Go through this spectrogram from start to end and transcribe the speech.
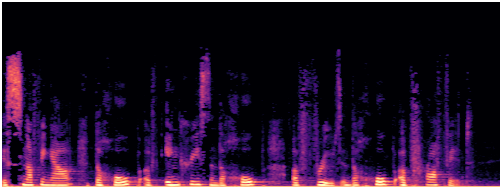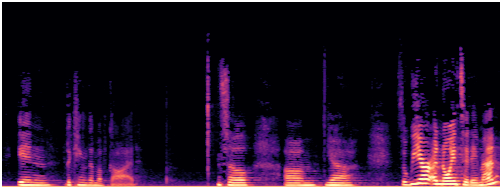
is snuffing out the hope of increase and the hope of fruit and the hope of profit in the kingdom of God. And so, um, yeah. So we are anointed, amen?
